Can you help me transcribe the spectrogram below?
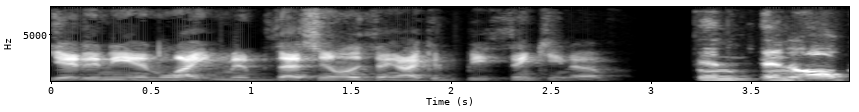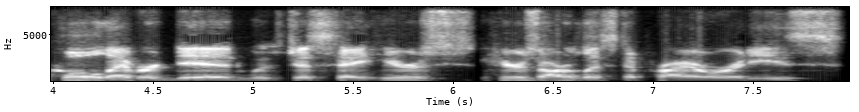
get any enlightenment, but that's the only thing I could be thinking of. And and all Cole ever did was just say, here's here's our list of priorities.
